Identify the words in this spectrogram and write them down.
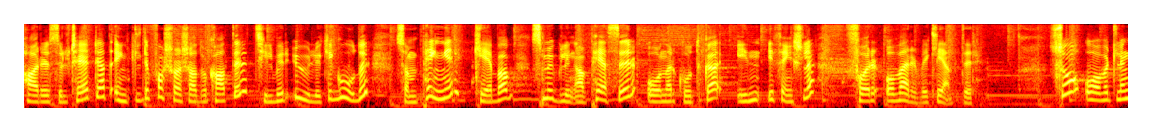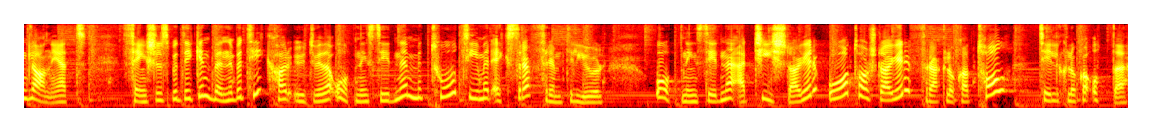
har resultert i at enkelte forsvarsadvokater tilbyr ulike goder som penger, kebab, smugling av PC-er og narkotika inn i fengselet for å verve klienter. Så over til en gladnyhet. Fengselsbutikken Benny Butikk har utvida åpningstidene med to timer ekstra frem til jul. Åpningstidene er tirsdager og torsdager fra klokka tolv til klokka åtte.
